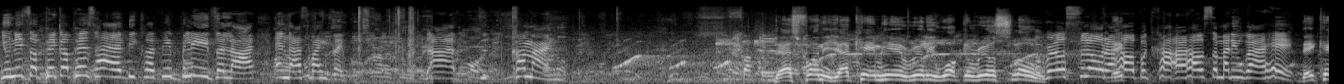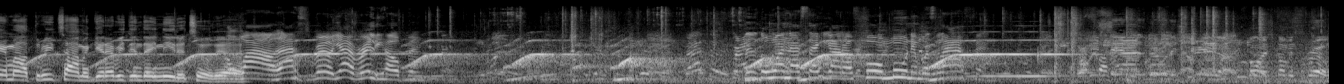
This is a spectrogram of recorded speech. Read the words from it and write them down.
You need to pick up his head because he bleeds a lot, and that's why he's like, uh, come on. That's funny. Y'all came here really walking real slow. real slow to They- help a uh, help somebody who got hit. They came out three times and get everything they needed too. Yeah. Oh wow, that's real. Y'all really helping. This is the one that said he got a full moon and was laughing. Please stay out in the middle of the street. Cars coming through.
